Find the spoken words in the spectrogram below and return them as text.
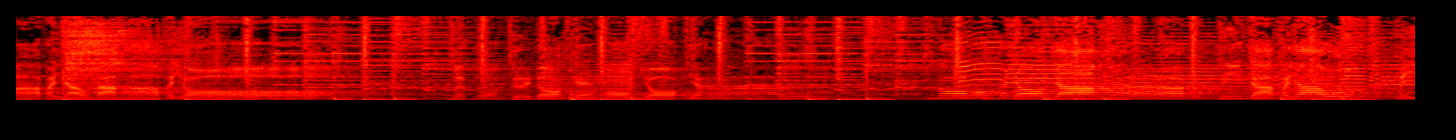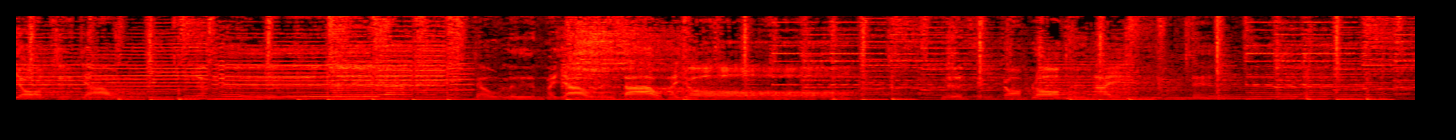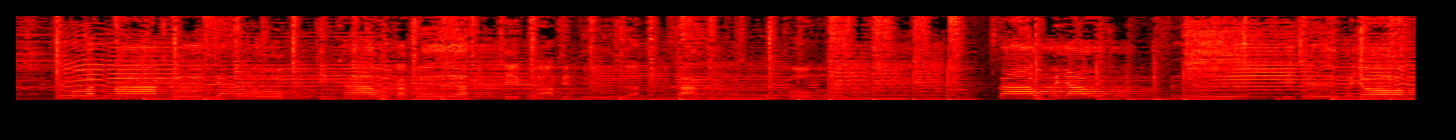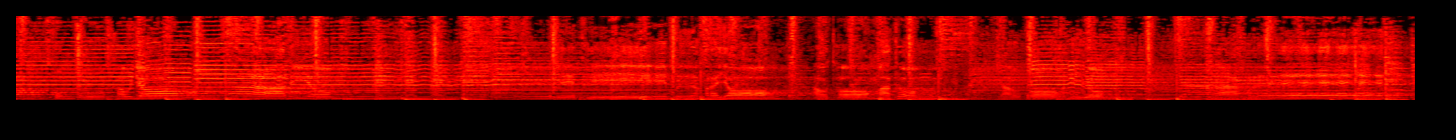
มาพยาตามหาพยอ เมื่อก่อนเคยดองแก้มหอมหยอกยาน้องพยอมยามยากหนีจากพยาไม่ยอมคืนยาวเมืองเนือเจ้าลืมพยาหรือสาวพยอเลินสิ่งจอมปลอมหรือไงเนื้อชวนมาคื กับเกลือดีกว่าเป็นเหยื่อสังคม สาวพะเยาคนซื่อที่ชื่อพยอมคงถูกเขายอมค่านิยมเศรษฐีเมืองระยอง เอาทองมาทมเจ้าก็นิยม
